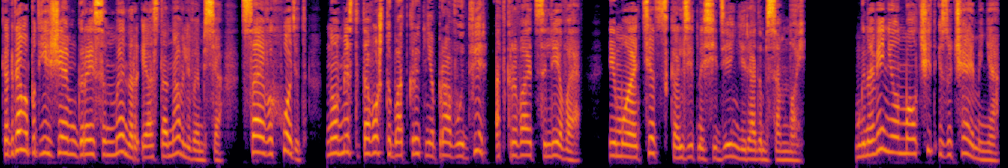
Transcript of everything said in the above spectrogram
Когда мы подъезжаем к Грейсон Мэннер и останавливаемся, Сай выходит, но вместо того, чтобы открыть мне правую дверь, открывается левая, и мой отец скользит на сиденье рядом со мной. Мгновение он молчит, изучая меня,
